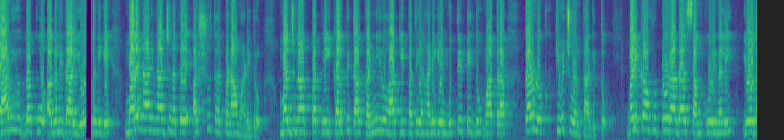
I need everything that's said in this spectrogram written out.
ದಾರಿಯುದ್ದಕ್ಕೂ ಅಗಲಿದ ಯೋಧನಿಗೆ ಮಲೆನಾಡಿನ ಜನತೆ ಅಶ್ರುತರ್ಪಣ ಮಾಡಿದ್ರು. ಮಂಜುನಾಥ್ ಪತ್ನಿ ಕಲ್ಪಿತ ಕಣ್ಣೀರು ಹಾಕಿ ಪತಿಯ ಹಣಿಗೆ ಮುತ್ತಿಟ್ಟಿದ್ದು ಮಾತ್ರ ಕರುಳು ಕಿವಿಚುವಂತಾಗಿತ್ತು. ಬಳಿಕ ಹುಟ್ಟೂರಾದ ಸಂಕೂರಿನಲ್ಲಿ ಯೋಧ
